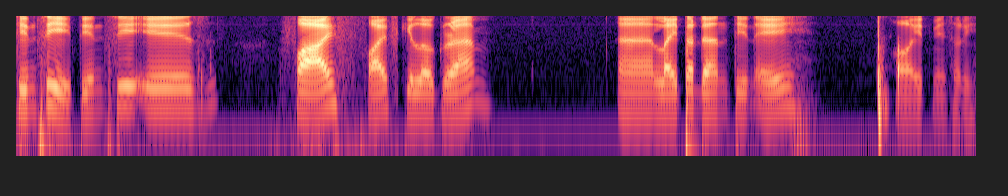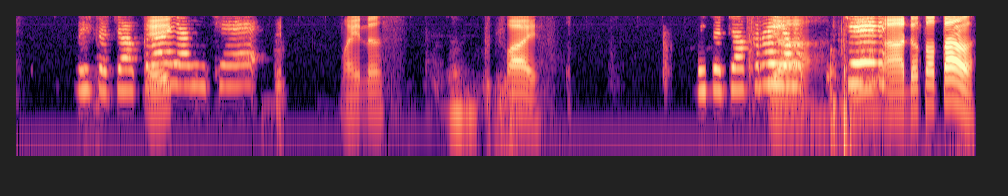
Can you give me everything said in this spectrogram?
Tin C. Tin C is 5, 5 kilogram and lighter than tin A. Oh, it means sorry. Mister Cakra Eight. yang C. Minus 5. Mister Cakra yang Ya. C. Ah, the total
